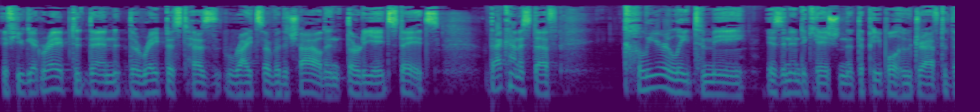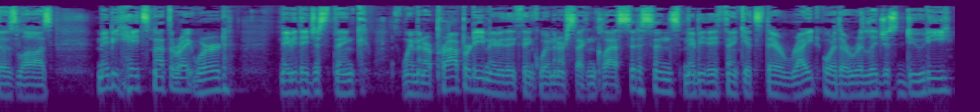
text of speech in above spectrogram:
if you get raped, then the rapist has rights over the child in 38 states. That kind of stuff clearly to me is an indication that the people who drafted those laws maybe hate's not the right word. Maybe they just think women are property. Maybe they think women are second class citizens. Maybe they think it's their right or their religious duty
